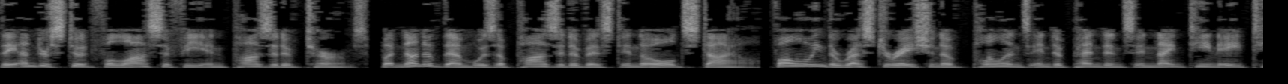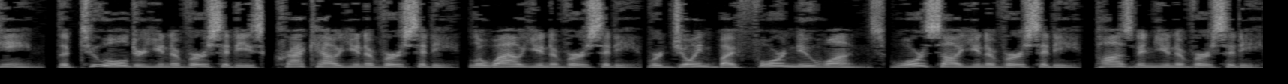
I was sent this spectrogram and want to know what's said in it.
They understood philosophy in positive terms, but none of them was a positivist in the old style. Following the restoration of Poland's independence in 1918, the two older universities, Krakow University, Lwów University, were joined by four new ones: Warsaw University, Poznan University,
